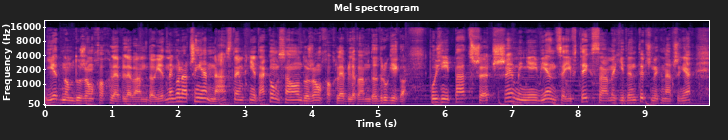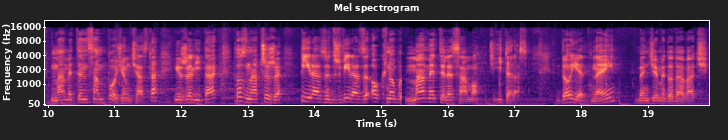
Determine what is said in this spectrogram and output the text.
jedną dużą chochlę wlewam do jednego naczynia, następnie taką samą dużą chochlę wlewam do drugiego. Później patrzę, czy mniej więcej w tych samych identycznych naczyniach mamy ten sam poziom ciasta. Jeżeli tak, to znaczy, że pi razy drzwi razy okno, bo mamy tyle samo. I teraz do jednej będziemy dodawać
